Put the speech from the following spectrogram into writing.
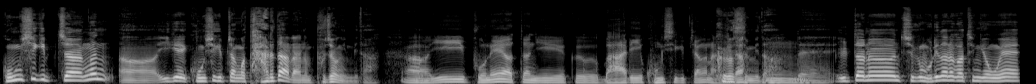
공식 입장은 어 이게 공식 입장과 다르다라는 부정입니다. 아, 이 분의 어떤 이 그 말이 공식 입장은 아니다. 그렇습니다. 음. 네. 일단은 지금 우리나라 같은 경우에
